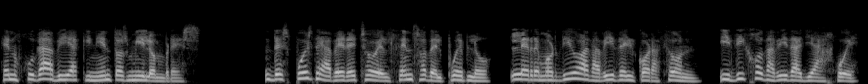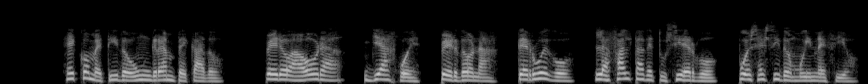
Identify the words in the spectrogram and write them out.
en Judá había quinientos mil hombres. Después de haber hecho el censo del pueblo, le remordió a David el corazón, y dijo David a Yahweh, He cometido un gran pecado. Pero ahora, Yahweh, perdona, te ruego, la falta de tu siervo, pues he sido muy necio.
